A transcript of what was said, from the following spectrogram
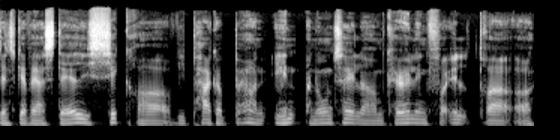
den skal være stadig sikre, og vi pakker børn ind, og nogen taler om curlingforældre, og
